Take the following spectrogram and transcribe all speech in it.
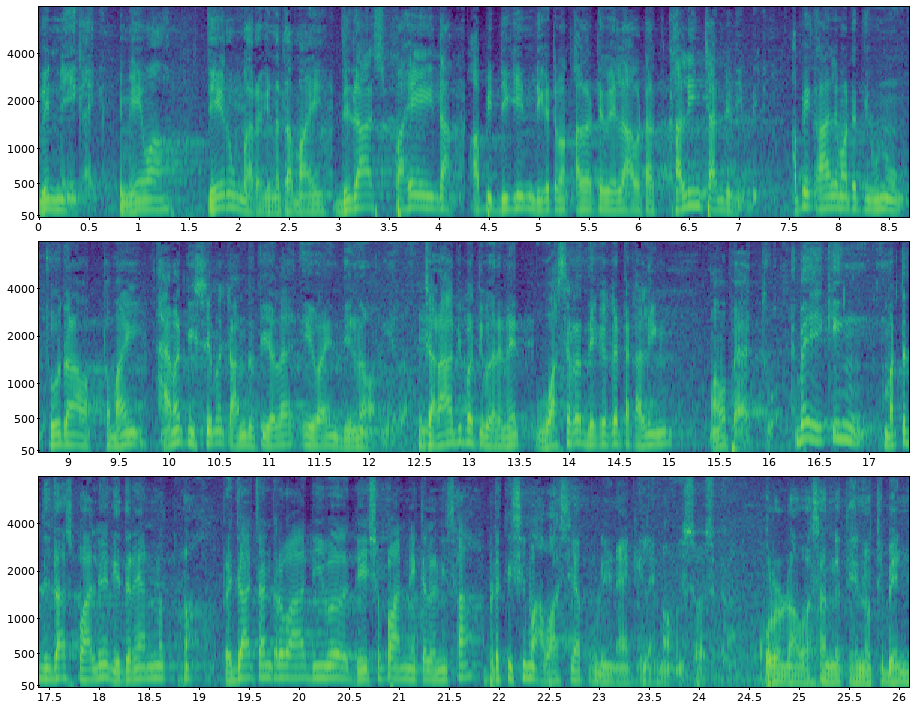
වෙන්නේ ඒකයි. මේවා තේරුම් අරගෙන තමයි දෙදස් පහේ ඉදම් අපි දිගින් දිගටම කලට වෙලාවටත් කලින් චන්ද තිබේ. අපේ කාලෙමට තිබුණු චෝදනාවක් තමයි හැම තිස්සෙම චන්ද තියල ඒවයින් දිනවා කියලා. ජනාධිපතිවරනෙත් වසර දෙකකට කලින් මම පැත්තුව. හැබැයි ඒකින් මට දෙදස් පාලය ගෙදරයන්නත් වුණා. ප්‍රජාචන්ත්‍රවාදීව දේශපාලනය කළ නිසා අපට කිසිම අවශ්‍යයක් වුණේ නෑ කියලා ම විශ්වාස කර. කොරුණා වසංගතය නොතිබෙන්න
